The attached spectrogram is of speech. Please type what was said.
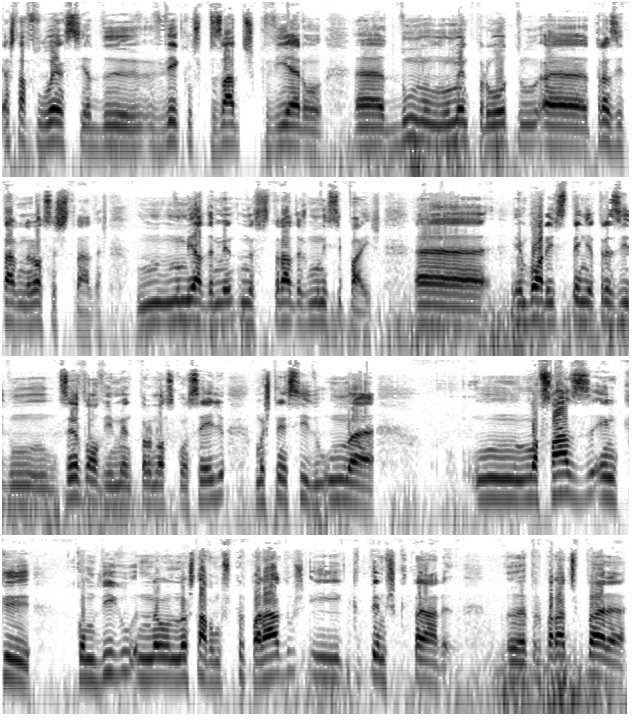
esta afluência de veículos pesados que vieram uh, de um momento para o outro uh, transitar nas nossas estradas, nomeadamente nas estradas municipais. Uh, embora isso tenha trazido um desenvolvimento para o nosso Conselho, mas tem sido uma, uma fase em que como digo, não, não estávamos preparados e que temos que estar preparados para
